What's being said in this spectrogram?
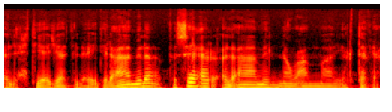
الاحتياجات الأيدي العاملة فسعر العامل نوعا ما يرتفع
